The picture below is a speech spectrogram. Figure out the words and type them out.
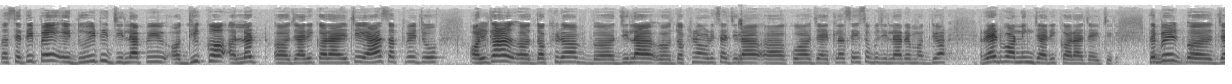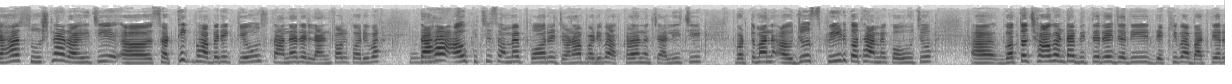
तो से दुईट भी अधिक अलर्ट जारी कराई सत्वे जो अलग दक्षिण କାଶ୍ମୀର ଜିଲ୍ଲା ଦକ୍ଷିଣ ଓଡ଼ିଶା ଜିଲ୍ଲା କୁହାଯାଇଥିଲା ସେହିସବୁ ଜିଲ୍ଲାରେ ମଧ୍ୟ ରେଡ୍ ୱାର୍ଣ୍ଣିଂ ଜାରି କରାଯାଇଛି ତେବେ ଯାହା ସୂଚନା ରହିଛି ସଠିକ୍ ଭାବରେ କେଉଁ ସ୍ଥାନରେ ଲ୍ୟାଣ୍ଡଫଲ୍ କରିବା ତାହା ଆଉ କିଛି ସମୟ ପରେ ଜଣାପଡ଼ିବ ଆକଳନ ଚାଲିଛି ବର୍ତ୍ତମାନ ଆଉ ଯେଉଁ ସ୍ପିଡ୍ କଥା ଆମେ କହୁଛୁ ଗତ ଛଅ ଘଣ୍ଟା ଭିତରେ ଯଦି ଦେଖିବା ବାତ୍ୟାର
